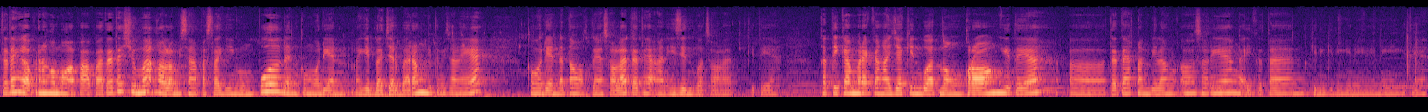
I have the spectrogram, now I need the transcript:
Teteh nggak pernah ngomong apa-apa. Teteh cuma kalau misalnya pas lagi ngumpul dan kemudian lagi belajar bareng gitu misalnya ya kemudian datang waktunya sholat Teteh akan izin buat sholat gitu ya. Ketika mereka ngajakin buat nongkrong gitu ya uh, Teteh akan bilang oh sorry ya nggak ikutan. Gini gini gini gini gitu ya.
